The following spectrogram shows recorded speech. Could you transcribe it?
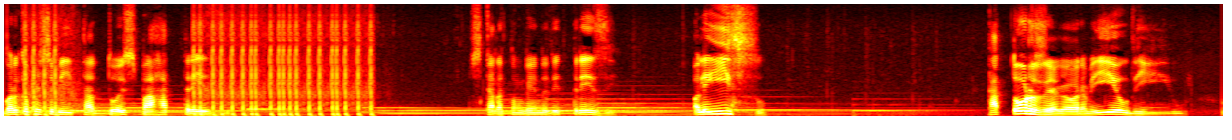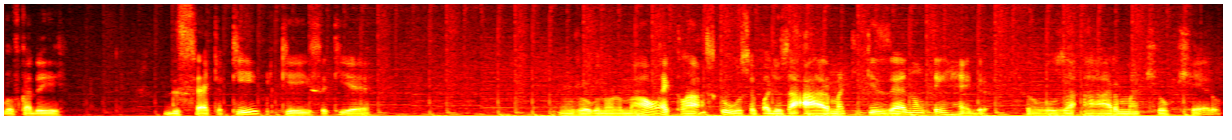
Agora que eu percebi, tá 2 barra 13. Os caras estão ganhando de 13. Olha isso. 14 agora, meu Deus. Vou ficar de, de sec aqui, porque isso aqui é um jogo normal, é clássico. Você pode usar a arma que quiser, não tem regra. Eu vou usar a arma que eu quero.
